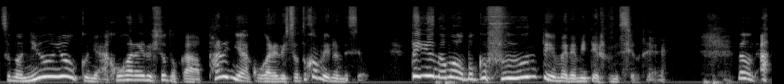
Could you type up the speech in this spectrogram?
そのニューヨークに憧れる人とか、パリに憧れる人とかもいるんですよ。っていうのも僕、ふーんっていう目で見てるんですよね。なので、あ、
